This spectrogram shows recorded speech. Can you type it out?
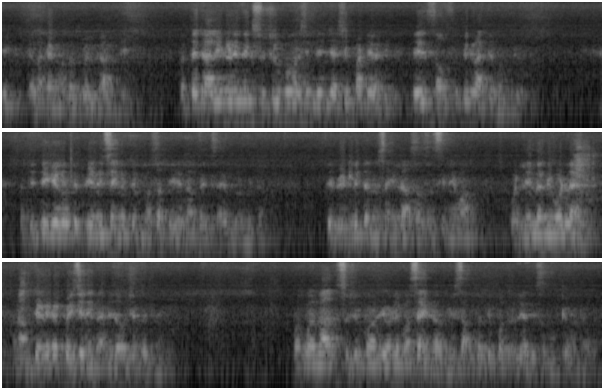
की याला काही मदत होईल का ते पण त्याच्या अलीकडेच एक सुशील कुमार शिंदेची अशी पाटील आली. ते सांस्कृतिक राज्यमंत्री होते. आणि तिथे गेलो ते पी एन ए सांगितलं ते बसा ते येणार एक साहेब दोन मिनटं. ते भेटले त्यांना सांगितलं असा असा सिनेमा वडिलांना निवडलाय आणि आमच्याकडे काही पैसे नाहीत आम्ही जाऊ शकत नाही. मग मला सुशील कुमारजी म्हणले बसायला मी सांगतो ते पत्र लिहा तसं मुख्यमंत्र्याला.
